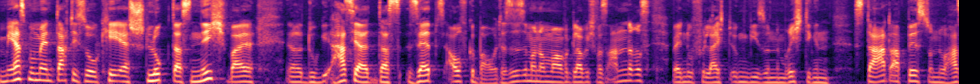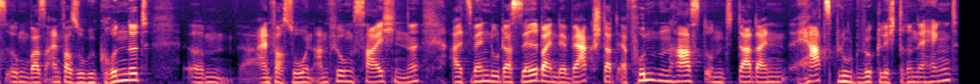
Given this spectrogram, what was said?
im ersten Moment dachte ich so, okay, er schluckt das nicht, weil äh, du hast ja das selbst aufgebaut. Das ist immer noch mal, glaube ich, was anderes, wenn du vielleicht irgendwie so in einem richtigen Startup bist und du hast irgendwas einfach so gegründet, ähm, einfach so in Anführungszeichen, ne? als wenn du das selber in der Werkstatt erfunden hast und da dein Herzblut wirklich drin hängt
